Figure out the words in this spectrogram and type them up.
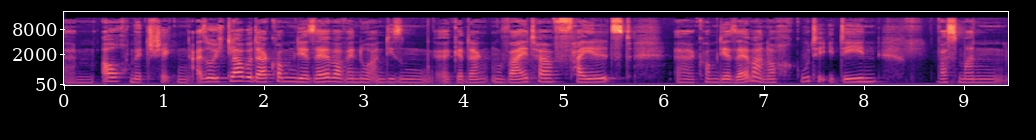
ähm, auch mitschicken. Also ich glaube, da kommen dir selber, wenn du an diesem äh, Gedanken weiter feilst, äh, kommen dir selber noch gute Ideen, was man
